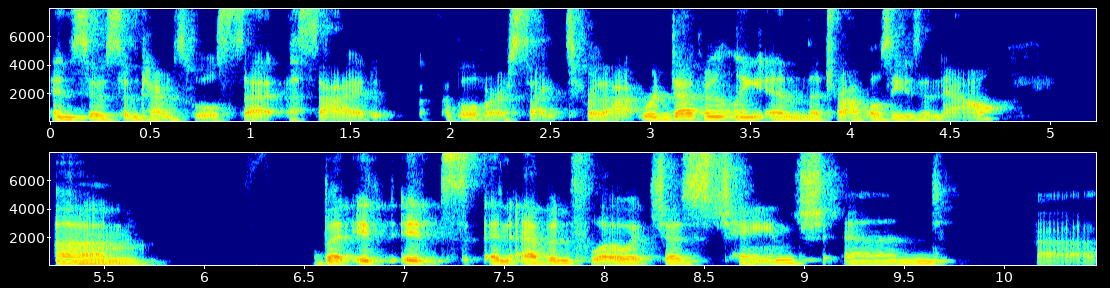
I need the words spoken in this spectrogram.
And so sometimes we'll set aside a couple of our sites for that. We're definitely in the travel season now. Um, mm. But it, it's an ebb and flow, it does change. And uh,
